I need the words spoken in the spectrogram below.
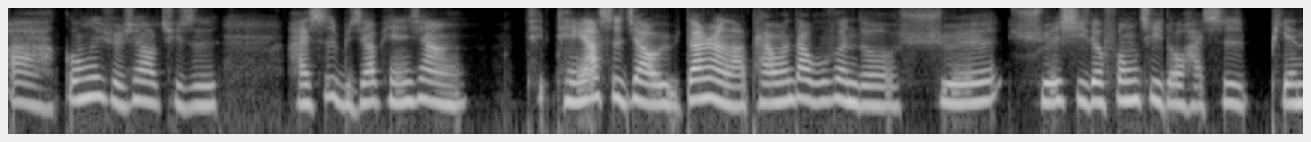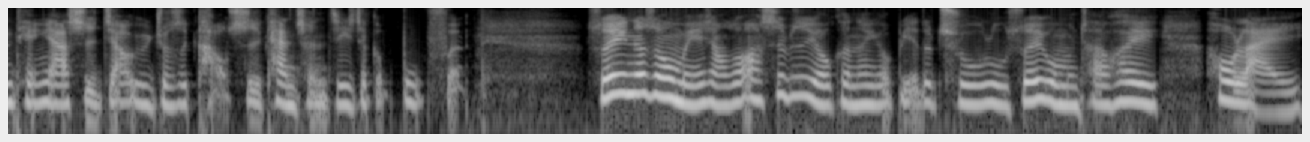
啊，公立学校其实还是比较偏向。填填鸭式教育，当然了，台湾大部分的学学习的风气都还是偏填鸭式教育，就是考试看成绩这个部分。所以那时候我们也想说啊，是不是有可能有别的出路？所以我们才会后来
